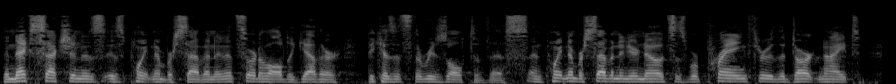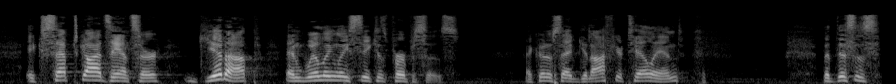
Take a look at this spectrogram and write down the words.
The next section is, is point number seven, and it's sort of all together because it's the result of this. And point number seven in your notes is we're praying through the dark night. Accept God's answer, get up, and willingly seek his purposes. I could have said, get off your tail end. But this is,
